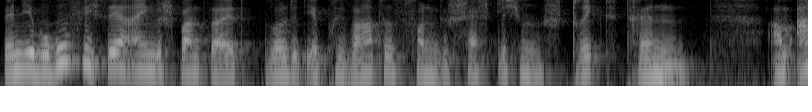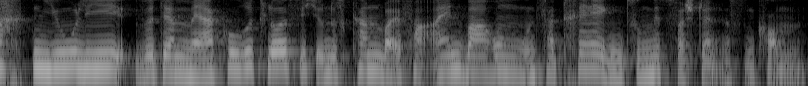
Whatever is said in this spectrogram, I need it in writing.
Wenn ihr beruflich sehr eingespannt seid, solltet ihr Privates von Geschäftlichem strikt trennen. Am 8. Juli wird der Merkur rückläufig und es kann bei Vereinbarungen und Verträgen zu Missverständnissen kommen.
